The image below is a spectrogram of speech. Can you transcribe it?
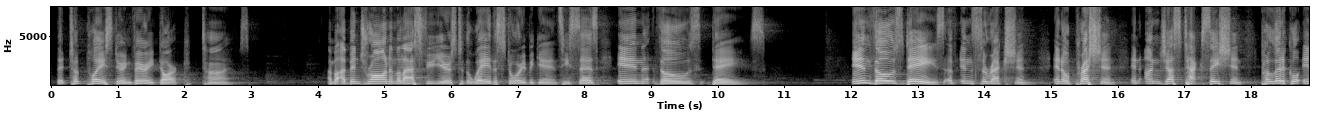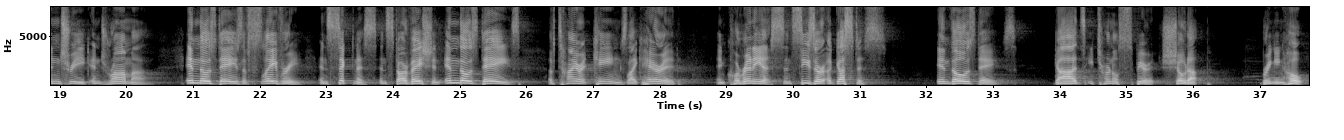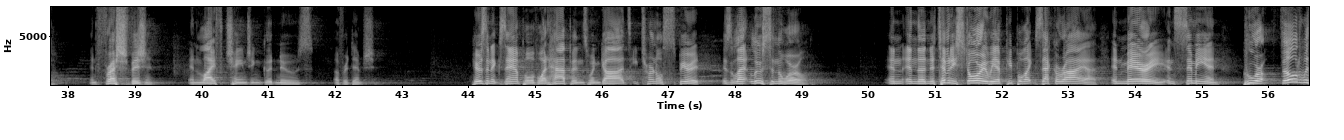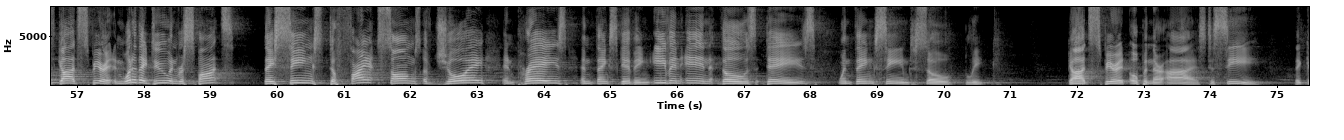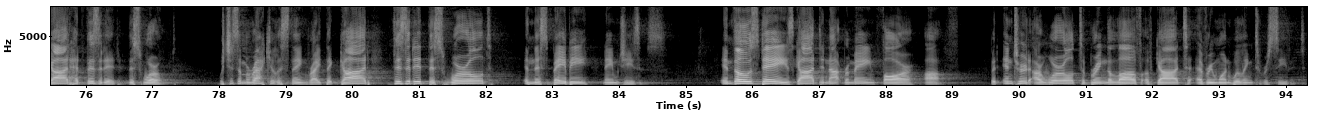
that took place during very dark times. I've been drawn in the last few years to the way the story begins. He says, In those days. In those days of insurrection and oppression and unjust taxation, political intrigue and drama, in those days of slavery and sickness and starvation, in those days of tyrant kings like Herod and Quirinius and Caesar Augustus, in those days, God's eternal spirit showed up, bringing hope and fresh vision and life changing good news of redemption. Here's an example of what happens when God's eternal spirit is let loose in the world. In, in the Nativity story, we have people like Zechariah and Mary and Simeon who are filled with God's Spirit. And what do they do in response? They sing defiant songs of joy and praise and thanksgiving, even in those days when things seemed so bleak. God's Spirit opened their eyes to see that God had visited this world, which is a miraculous thing, right? That God visited this world in this baby named Jesus. In those days, God did not remain far off, but entered our world to bring the love of God to everyone willing to receive it.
